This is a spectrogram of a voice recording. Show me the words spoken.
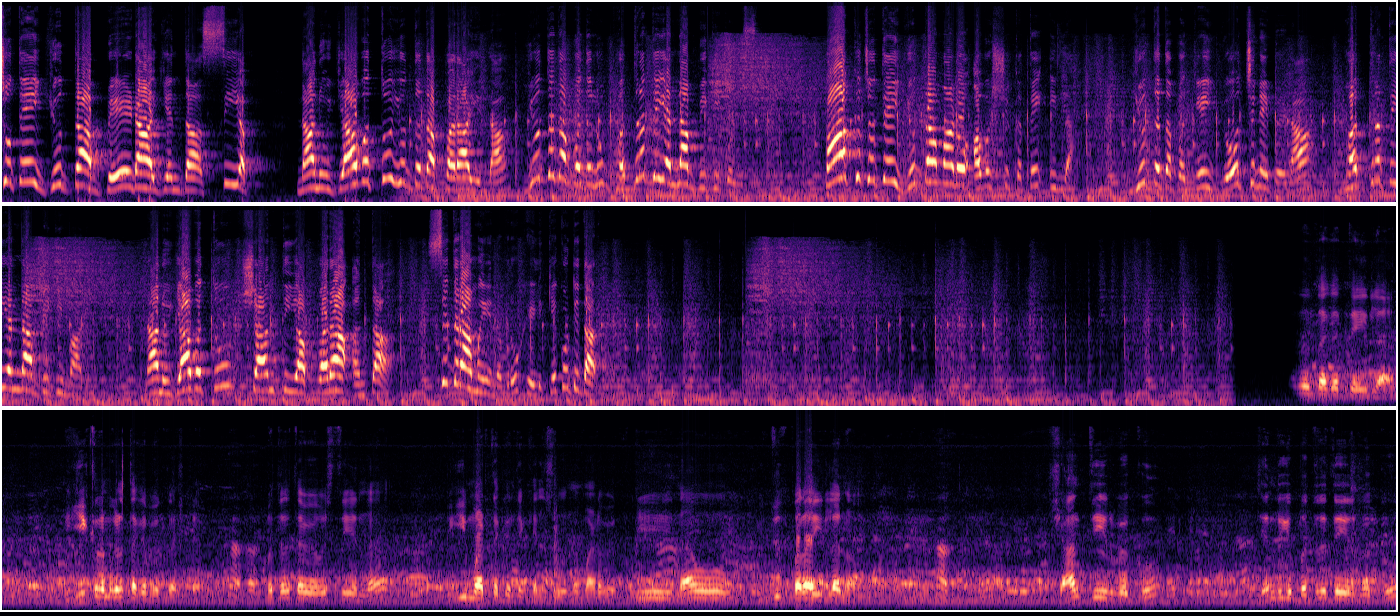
ಜೊತೆ ಯುದ್ಧ ಬೇಡ ಎಂದ ಸಿಎಂ. ನಾನು ಯಾವತ್ತೂ ಯುದ್ಧದ ಪರ ಇಲ್ಲ. ಯುದ್ಧದ ಬದಲು ಭದ್ರತೆಯನ್ನ ಬಿಗಿಗೊಳಿಸಿ. ಪಾಕ್ ಜೊತೆ ಯುದ್ಧ ಮಾಡೋ ಅವಶ್ಯಕತೆ ಇಲ್ಲ. ಯುದ್ಧದ ಬಗ್ಗೆ ಯೋಚನೆ ಬೇಡ. ಭದ್ರತೆಯನ್ನ ಬಿಗಿ ಮಾಡಿ. ನಾನು ಯಾವತ್ತೂ ಶಾಂತಿಯ ಪರ ಅಂತ ಸಿದ್ದರಾಮಯ್ಯನವರು ಹೇಳಿಕೆ ಕೊಟ್ಟಿದ್ದಾರೆ. ಅದಂತ ಅಗತ್ಯ ಇಲ್ಲ. ಬಿಗಿ ಕ್ರಮಗಳು ತಗೋಬೇಕು ಅಷ್ಟೇ. ಭದ್ರತಾ ವ್ಯವಸ್ಥೆಯನ್ನ ಬಿಗಿ ಮಾಡ್ತಕ್ಕಂಥ ಕೆಲಸವನ್ನು ಮಾಡಬೇಕು. ಈ ನಾವು ವಿದ್ಯುತ್ ಪರ ಇಲ್ಲ ನಾವು. ಶಾಂತಿ ಇರಬೇಕು ಜನರಿಗೆ ಭದ್ರತೆ ಇರಬೇಕು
